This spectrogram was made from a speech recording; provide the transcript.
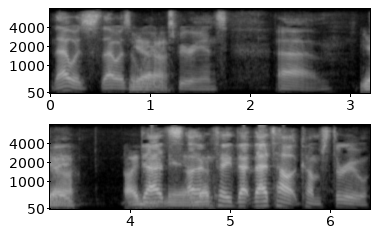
And that was that was a weird experience. Um, yeah, I, that's man, I can that's, say that that's how it comes through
